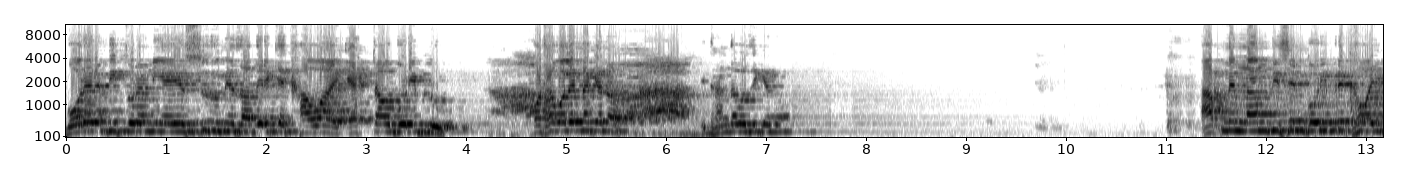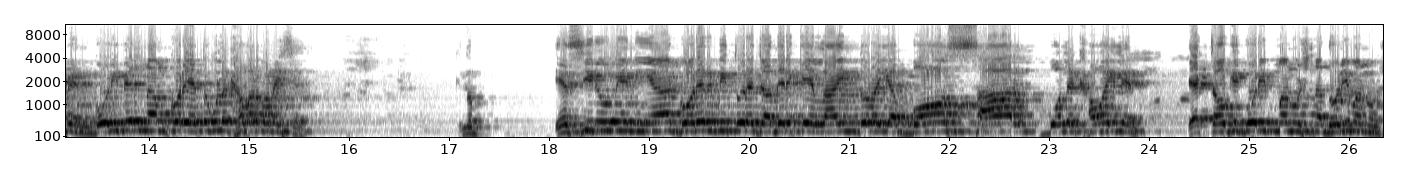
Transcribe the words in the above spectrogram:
গড়ের ভিতরে নিয়ে এসি রুমে যাদেরকে খাওয়ায়, একটাও গরিব লোক। কথা বলেন না কেন? এই ধান্দাবাজি কেন? আপনার নাম দিছেন, গরিবরে খাওয়াইবেন। গরিবের নাম করে এতগুলো খাবার বানাইছেন। কিন্তু এসি রুমে নিয়ে ঘরের ভিতরে যাদেরকে লাইন দৌড়াইয়া বস, সার বলে খাওয়াইলেন, একটাও কি গরিব মানুষ না ধনী মানুষ?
